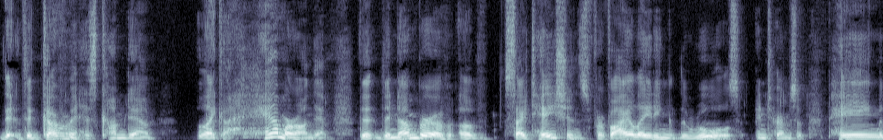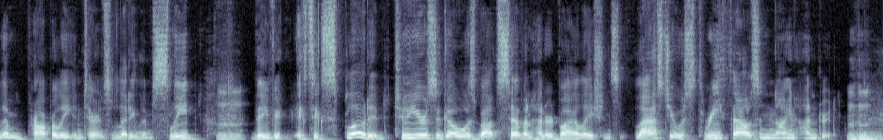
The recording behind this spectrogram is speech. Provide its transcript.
the, the government has come down like a hammer on them. The the number of, of citations for violating the rules in terms of paying them properly, in terms of letting them sleep, mm-hmm. they've it's exploded. Two years ago was about 700 violations. Last year was 3,900. Mm-hmm.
